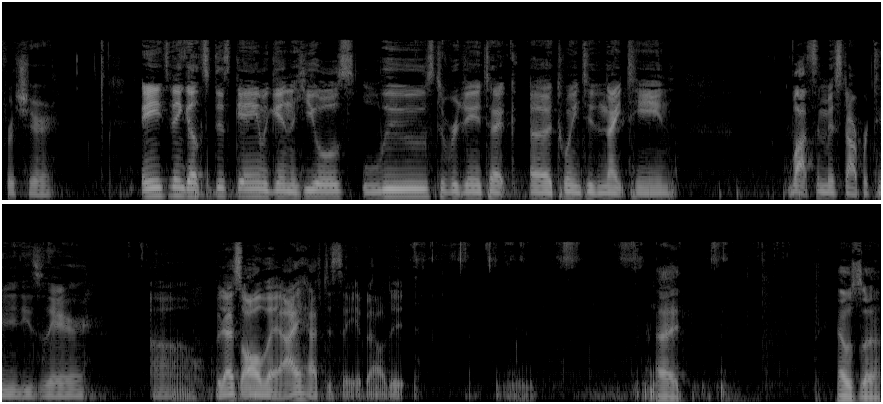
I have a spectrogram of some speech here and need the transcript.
For sure. Anything else this game? Again, the Heels lose to Virginia Tech, uh, twenty-two to nineteen. Lots of missed opportunities there, uh, but that's all that I have to say about it. I that was a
